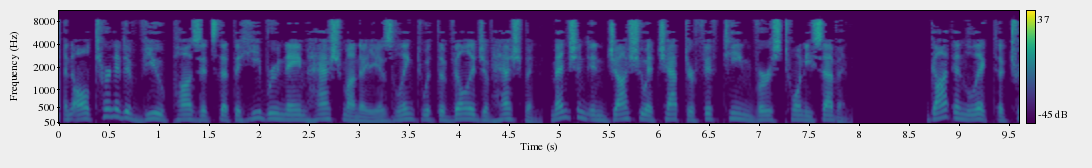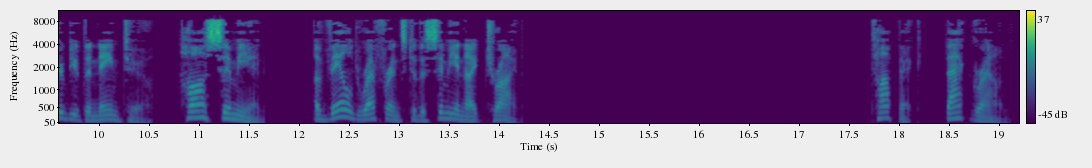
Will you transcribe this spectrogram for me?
an alternative view posits that the Hebrew name Hashmonai is linked with the village of Heshmon, mentioned in Joshua chapter 15 verse 27. Gott and Licht attribute the name to Ha Simeon, a veiled reference to the Simeonite tribe. Background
